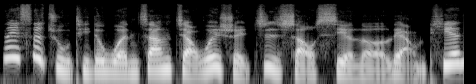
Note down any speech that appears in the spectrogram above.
类似主题的文章，蒋渭水至少写了两篇。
